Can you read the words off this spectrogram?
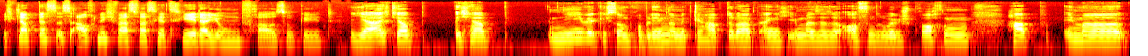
Ich glaube, das ist auch nicht was, was jetzt jeder jungen Frau so geht. Ja, ich glaube, ich habe nie wirklich so ein Problem damit gehabt oder habe eigentlich immer sehr, sehr offen darüber gesprochen, habe immer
